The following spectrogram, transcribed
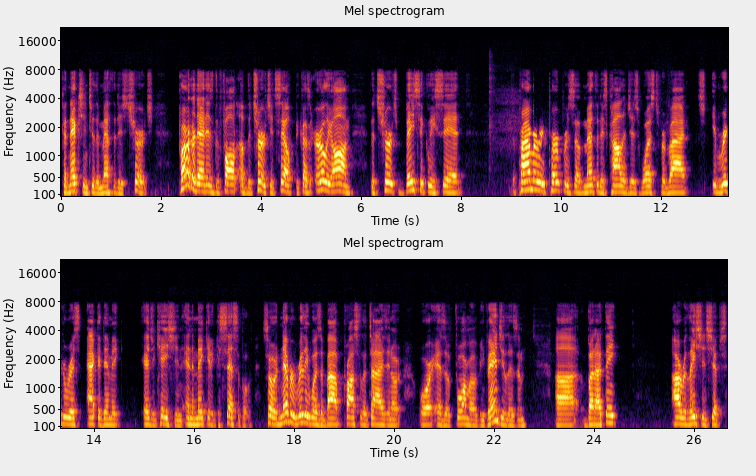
connection to the Methodist Church part of that is the fault of the church itself because early on the church basically said the primary purpose of methodist colleges was to provide rigorous academic education and to make it accessible. So it never really was about proselytizing or or as a form of evangelism uh, but i think our relationships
